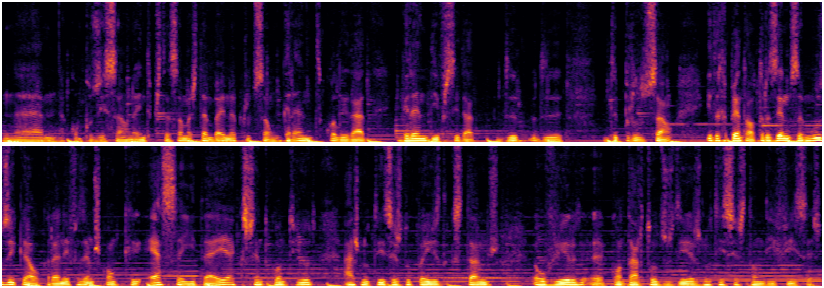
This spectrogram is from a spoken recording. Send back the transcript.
na, na, composição, na interpretação, mas também na produção. Grande qualidade, grande diversidade de, de, de, produção. E de repente, ao trazermos a música à Ucrânia, fazemos com que essa ideia acrescente conteúdo às notícias do país de que estamos a ouvir, a contar todos os dias notícias tão difíceis.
